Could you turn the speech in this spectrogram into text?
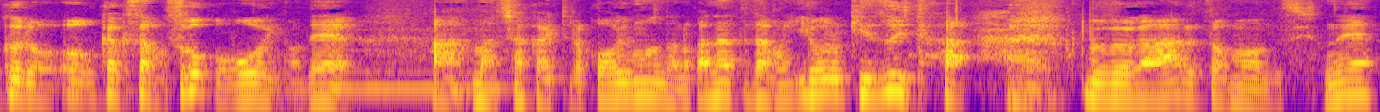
来るお客さんもすごく多いので、あまあ社会っていうのはこういうものなのかなって多分いろいろ気づいた、部分があると思うんですよね。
